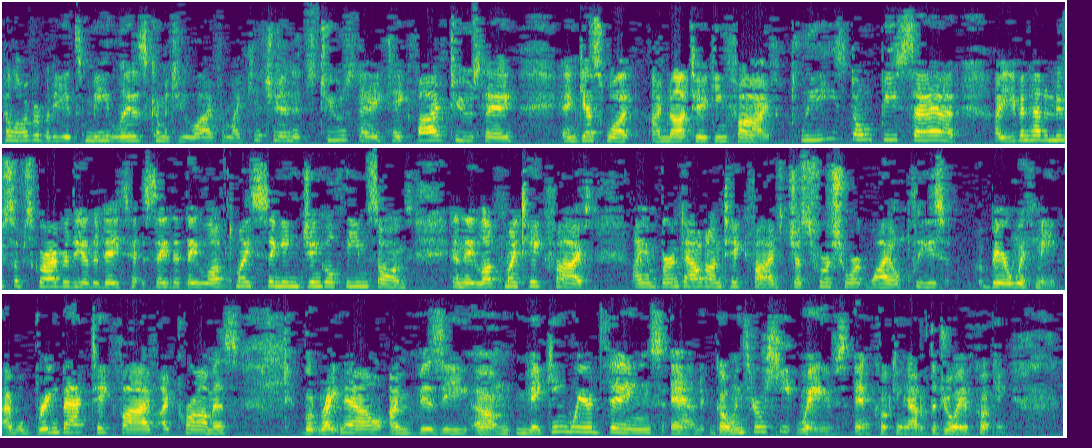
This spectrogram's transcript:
Hello, everybody. It's me, Liz, coming to you live from my kitchen. It's Tuesday, Take Five Tuesday. And guess what? I'm not taking five. Please don't be sad. I even had a new subscriber the other day say that they loved my singing jingle theme songs and they loved my Take Fives. I am burnt out on Take Fives just for a short while. Please bear with me. I will bring back Take Five, I promise. But right now, I'm busy um, making weird things and going through heat waves and cooking out of the joy of cooking.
